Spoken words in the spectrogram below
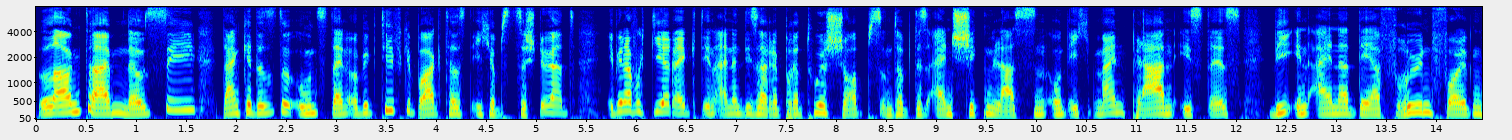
long time no see. Danke, dass du uns dein Objektiv geborgt hast. Ich habe es zerstört. Ich bin einfach direkt in einen dieser Reparaturshops und habe das einschicken lassen. Und ich, mein Plan ist es, wie in einer der frühen Folgen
